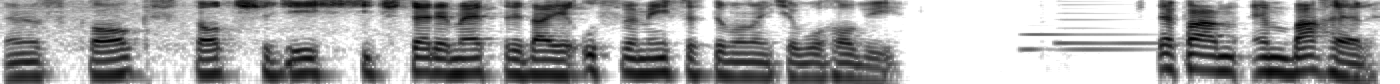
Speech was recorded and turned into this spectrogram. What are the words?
Ten skok 134 metry daje ósme miejsce w tym momencie Włochowi. Stefan Embacher.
